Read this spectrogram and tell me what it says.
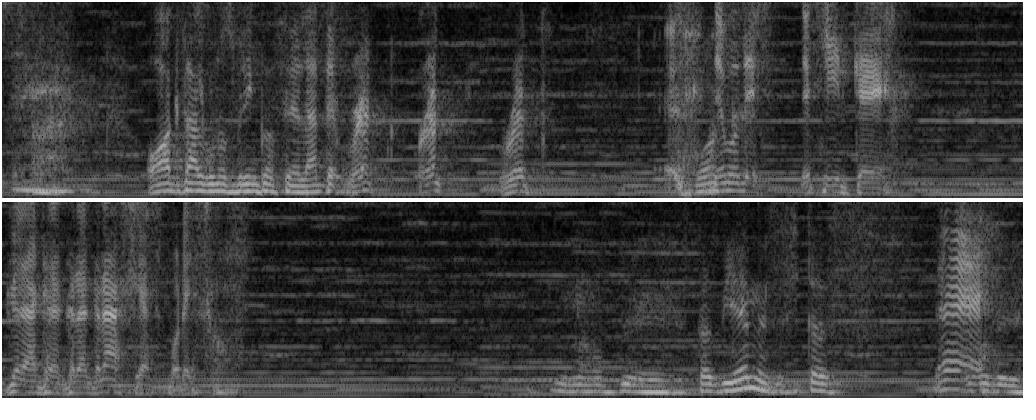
Sí. Oak da algunos brincos hacia adelante. Rec, rec, rec. Eh, debo de- decir que. gra- gra- gra- gracias por eso. No, eh, ¿Estás bien? ¿Necesitas Eh. de-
